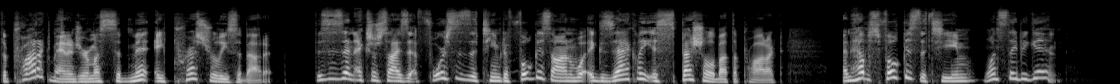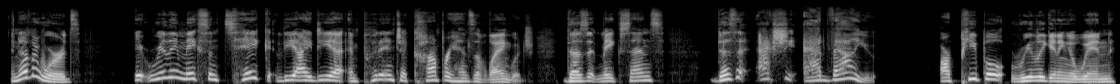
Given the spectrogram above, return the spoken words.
the product manager must submit a press release about it. This is an exercise that forces the team to focus on what exactly is special about the product and helps focus the team once they begin. In other words, it really makes them take the idea and put it into comprehensive language. Does it make sense? Does it actually add value? Are people really getting a win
